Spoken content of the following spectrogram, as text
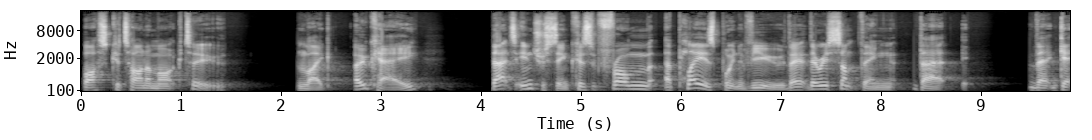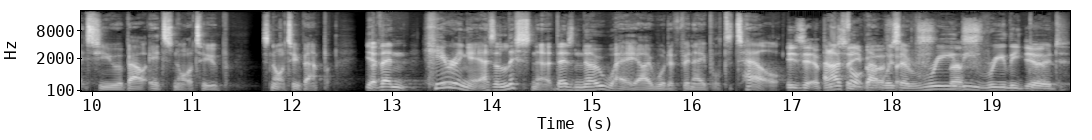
Boss Katana Mark II. I'm like, okay, that's interesting because from a player's point of view, there there is something that that gets you about it's not a tube, it's not a tube. But then hearing it as a listener, there's no way I would have been able to tell. Is it a and I thought placebo that was a really, That's- really yeah. good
